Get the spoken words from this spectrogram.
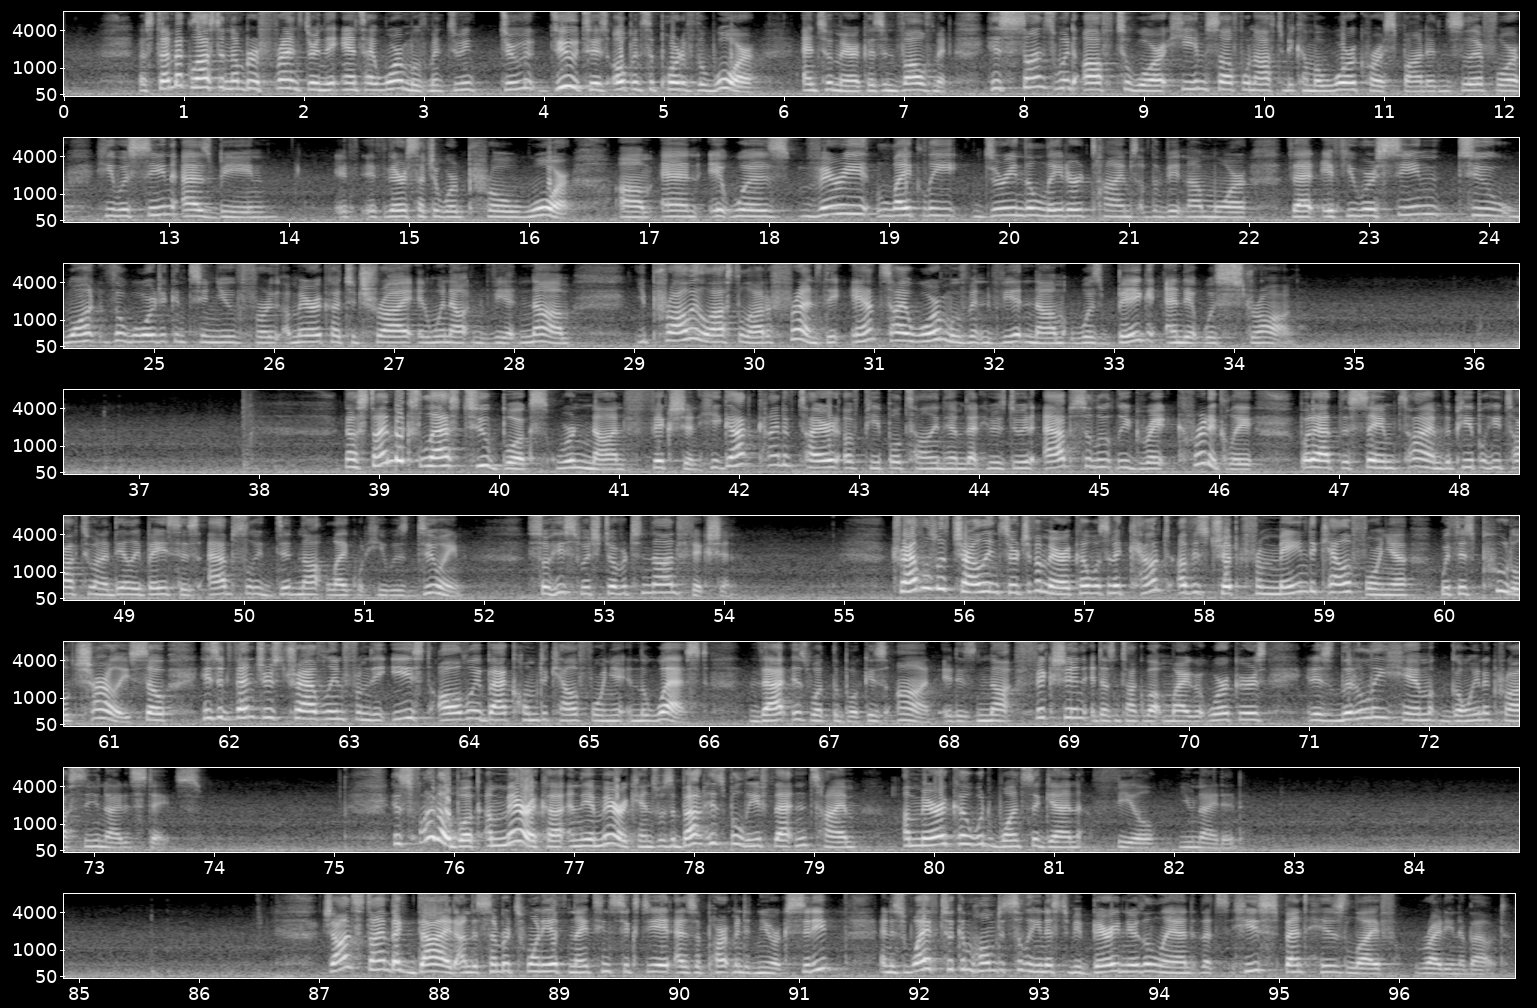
Now, Steinbeck lost a number of friends during the anti war movement due, due, due, to his open support of the war and to America's involvement. His sons went off to war. He himself went off to become a war correspondent, and so therefore he was seen as being if, if there's such a word, pro war. Um, and it was very likely during the later times of the Vietnam War that if you were seen to want the war to continue, for America to try and win out in Vietnam, you probably lost a lot of friends. The anti war movement in Vietnam was big and it was strong. Now, Steinbeck's last two books were nonfiction. He got kind of tired of people telling him that he was doing absolutely great critically, but at the same time, the people he talked to on a daily basis absolutely did not like what he was doing. So he switched over to nonfiction. Travels with Charley in Search of America was an account of his trip from Maine to California with his poodle, Charley. So, his adventures traveling from the east all the way back home to California in the west. That is what the book is on. It is not fiction, it doesn't talk about migrant workers, it is literally him going across the United States. His final book, America and the Americans, was about his belief that in time, America would once again feel united. John Steinbeck died on December 20th, 1968, at his apartment in New York City, and his wife took him home to Salinas to be buried near the land that he spent his life writing about.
